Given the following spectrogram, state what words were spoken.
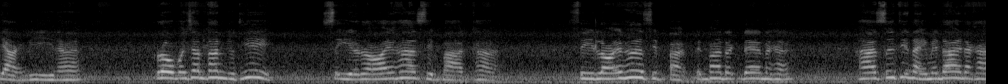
อย่างดีนะโปรโมชั่นท่านอยู่ที่ 450 บาทค่ะ 450 บาท เป็นผ้าดักแด้นะคะ หาซื้อที่ไหนไม่ได้นะคะ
